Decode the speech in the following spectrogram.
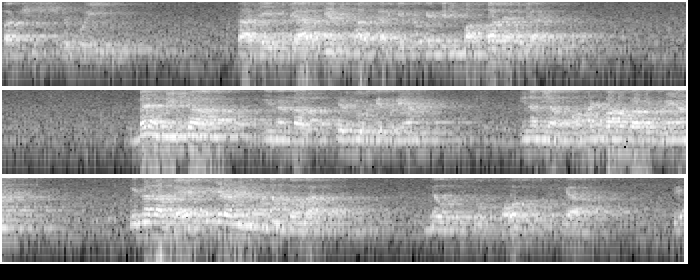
ਬਖਸ਼ਿਸ਼ ਹੋਈ ਤੁਹਾਡੇ ਵਿਦਿਆਰਥੀਆਂ ਦੀ, ਖਾਸ ਕਰਕੇ ਕਿਉਂਕਿ ਮੇਰੀ ਮੁਹੱਬਤ ਹੈ ਵਿਦਿਆਰਥੀਆਂ ਨਾਲ ਮੈਂ ਹਮੇਸ਼ਾ ਇਹਨਾਂ ਨਾਲ ਸਿਰ ਜੋੜ ਕੇ ਤੁਰਿਆ। ਇਹਨਾਂ ਦੀਆਂ ਬਾਹਾਂ 'ਚ ਬਾਹਾਂ ਪਾ ਕੇ ਤੁਰਿਆ ਇਹਨਾਂ ਨਾਲ ਬੈਠ ਕੇ ਜਿਹੜਾ ਮੈਨੂੰ ਆਨੰਦ ਆਉਂਦਾ, ਮੈਂ ਉਸ ਵਿੱਚੋਂ ਬਹੁਤ ਕੁਝ ਸਿੱਖਿਆ ਤੇ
